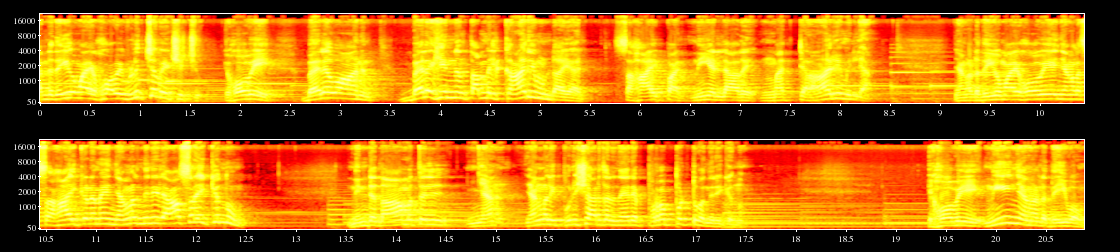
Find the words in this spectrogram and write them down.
തന്റെ ദൈവമായ യഹോവയെ വിളിച്ചപേക്ഷിച്ചു. യഹോവേ ബലവാനും ബലഹീനും തമ്മിൽ കാര്യമുണ്ടായാൽ സഹായിപ്പാൻ നീയല്ലാതെ മറ്റാരുമില്ല. ഞങ്ങളുടെ ദൈവമായ ഹോവയെ ഞങ്ങളെ സഹായിക്കണമേ. ഞങ്ങൾ നിന്നിൽ ആശ്രയിക്കുന്നു. നിന്റെ നാമത്തിൽ ഞങ്ങൾ ഈ പുരുഷാരത്തിന് നേരെ പുറപ്പെട്ടു വന്നിരിക്കുന്നു. യഹോവേ നീ ഞങ്ങളുടെ ദൈവം.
